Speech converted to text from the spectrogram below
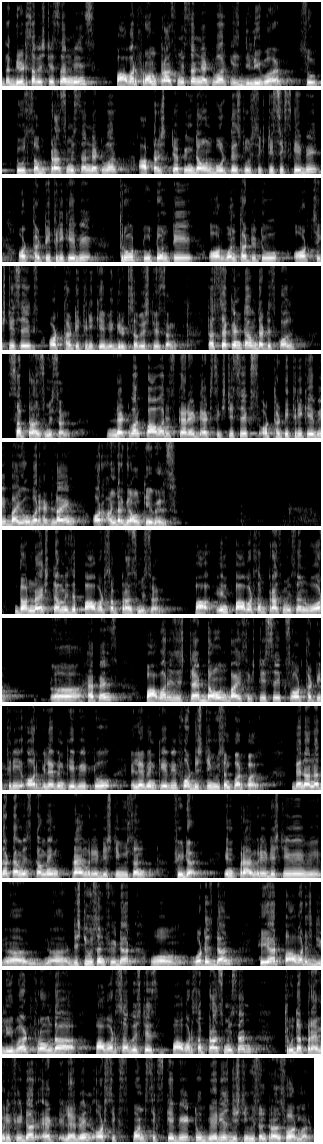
the grid substation means power from transmission network is delivered so to sub-transmission network after stepping down voltage to 66 kV or 33 kV through 220 or 132 or 66 or 33 kV grid substation. The second term that is called sub-transmission. Network power is carried at 66 or 33 three K V by over line or underground cables the next term is a power sub transmission in power sub transmission what happens power is step down by 66 or 33 और 11 के V to 11 K V for distribution purpose then another term is coming primary distribution feeder in primary uh, uh, distribution feeder what is done? Here power is delivered from the power substation power subtransmission through the primary feeder at 11 or 6.6 kV to various distribution transformer.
